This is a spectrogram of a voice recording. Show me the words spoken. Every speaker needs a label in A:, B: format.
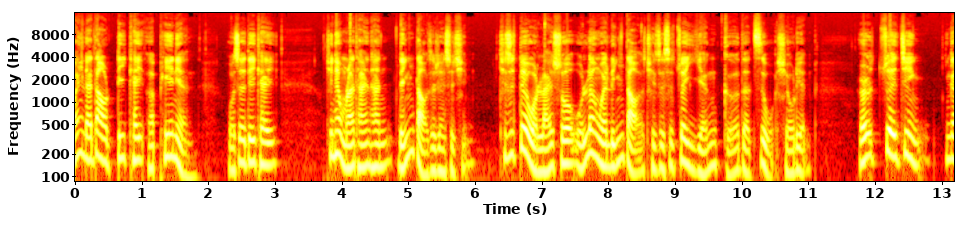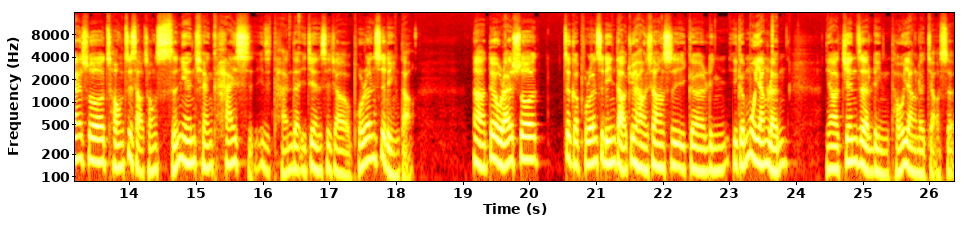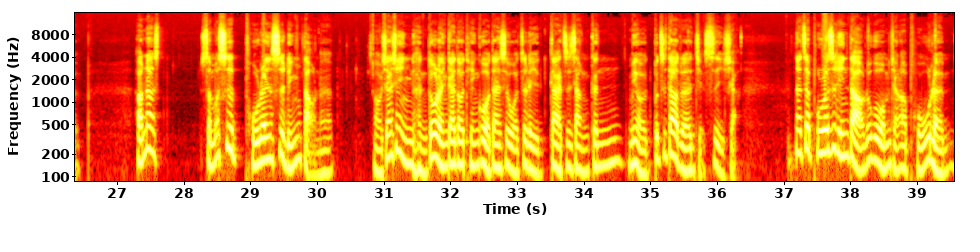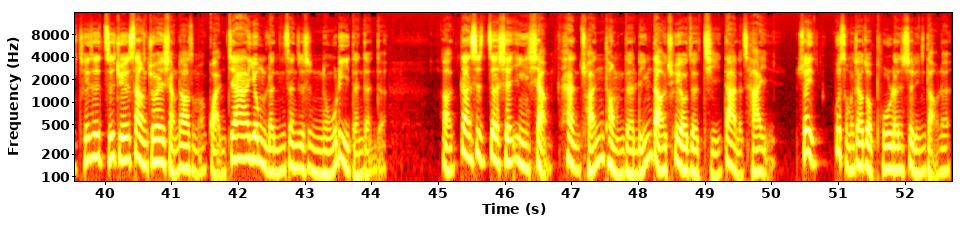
A: 欢迎来到 DK Opinion，我是 DK。今天我们来谈一谈领导这件事情。其实对我来说，我认为领导其实是最严格的自我修炼。而最近应该说，从至少从十年前开始一直谈的一件事，叫仆人式领导。那对我来说，这个仆人式领导就好像是一个领一个牧羊人，你要兼着领头羊的角色。好，那什么是仆人式领导呢？我相信很多人应该都听过，但是我这里大致上跟没有不知道的人解释一下。那在仆人式领导，如果我们讲到仆人，其实直觉上就会想到什么管家、佣人，甚至是奴隶等等的啊。但是这些印象和传统的领导却有着极大的差异。所以，为什么叫做仆人式领导呢？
